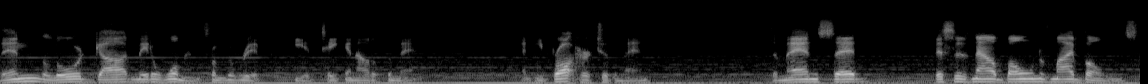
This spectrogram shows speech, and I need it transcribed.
Then the Lord God made a woman from the rib he had taken out of the man, and he brought her to the man the man said, This is now bone of my bones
